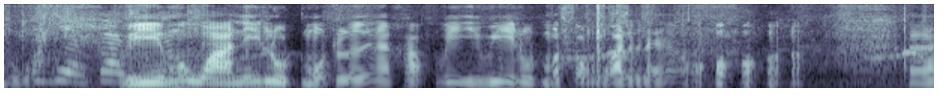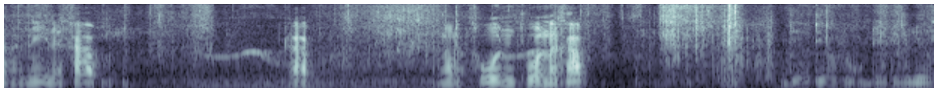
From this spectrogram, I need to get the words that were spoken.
เมื่อวานเดี๋ยวจะวีเมื่อวานนี้หลุดหมดเลยนะครับวีวีหลุดมาสองวันแล้ว อ่านี่นะครับครับอ่าทวนทวนนะครับ เดี๋ยวเดี๋ยวลูกเดี๋ยวเดี๋ยวเดี๋ยว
